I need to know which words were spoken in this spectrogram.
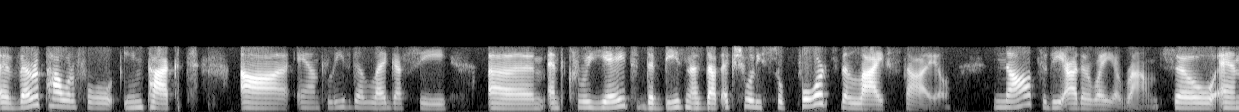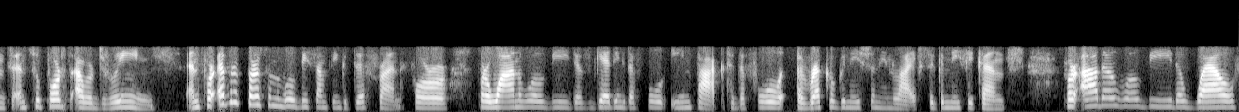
a very powerful impact uh, and leave the legacy um, and create the business that actually supports the lifestyle not the other way around. So and and supports our dreams. And for every person will be something different. For for one will be just getting the full impact the full recognition in life significance. For other will be the wealth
